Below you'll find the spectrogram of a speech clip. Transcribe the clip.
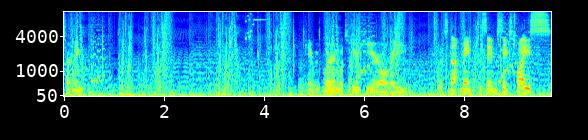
Disheartening. Okay, we've learned what to do here already. Let's not make the same mistakes twice.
